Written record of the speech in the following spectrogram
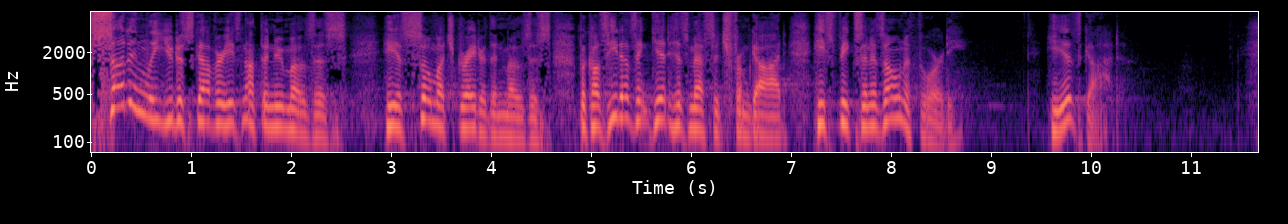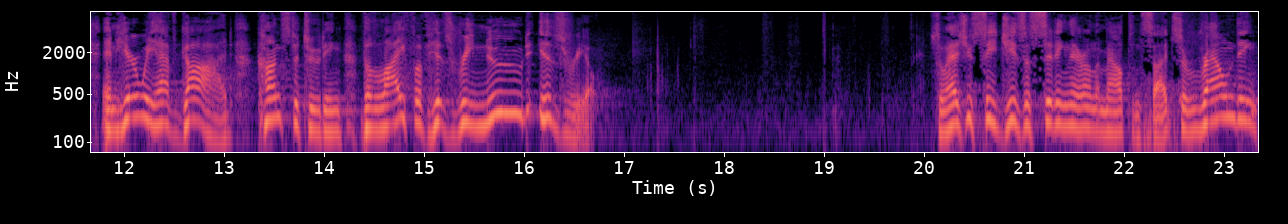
Suddenly you discover he's not the new Moses. He is so much greater than Moses because he doesn't get his message from God. He speaks in his own authority. He is God. And here we have God constituting the life of his renewed Israel. So as you see Jesus sitting there on the mountainside, surrounding,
